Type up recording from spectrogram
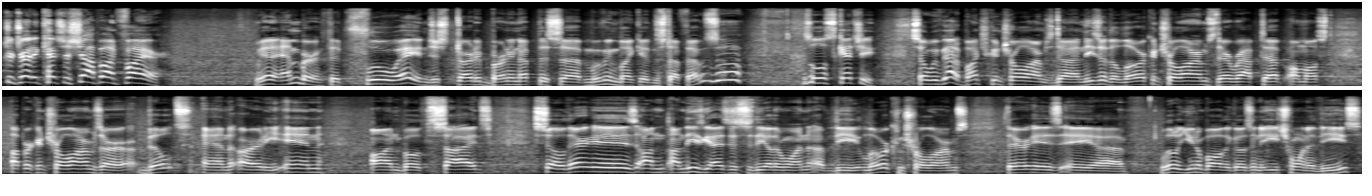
Oscar tried to catch the shop on fire. We had an ember that flew away and just started burning up this uh, moving blanket and stuff. That was, uh, was a little sketchy. So we've got a bunch of control arms done. These are the lower control arms. They're wrapped up almost. Upper control arms are built and already in on both sides. So there is, on, on these guys, this is the other one of the lower control arms, there is a uh, little uniball that goes into each one of these.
